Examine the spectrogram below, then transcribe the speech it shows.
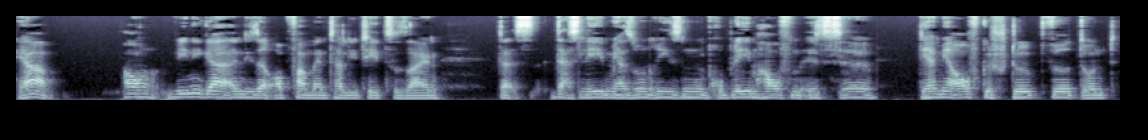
ja, auch weniger in dieser Opfermentalität zu sein, dass das Leben ja so ein riesen Problemhaufen ist, äh, der mir aufgestülpt wird und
